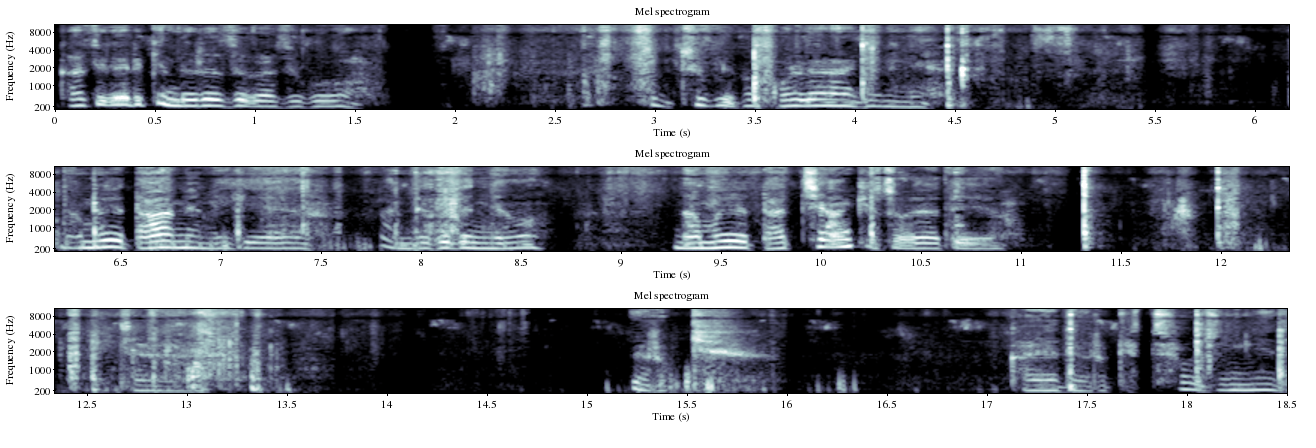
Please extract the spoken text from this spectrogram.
가지가 이렇게 늘어져 가지고 좀 주기가 곤란하겠네. 나무에 닿으면 이게 안 되거든요. 나무에 닿지 않게 줘야 돼요. 자, 이렇게 가야도 이렇게 채워줍니다.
